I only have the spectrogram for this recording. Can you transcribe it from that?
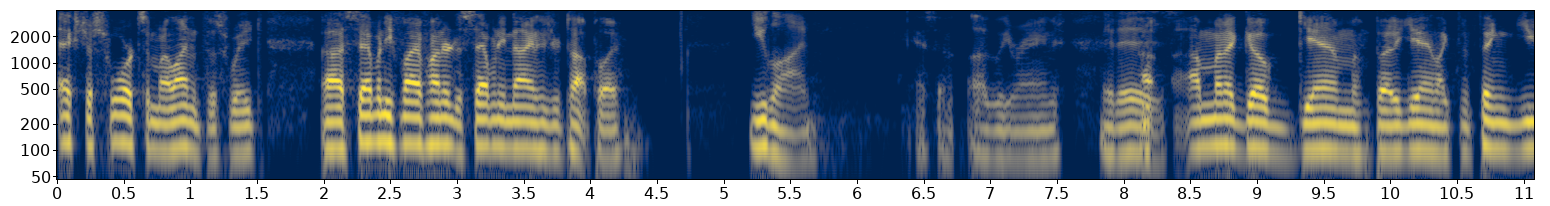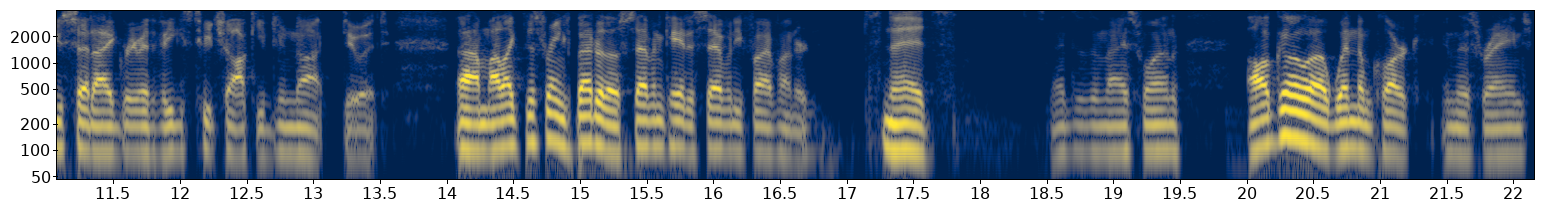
extra Schwartz in my lineup this week. Uh, 7,500 to 79. Who's your top play? U line. It's an ugly range. It is. Uh. I'm going to go Ghim, but again, like the thing you said, I agree with. If he's too chalky, do not do it. Um, I like this range better though. 7K to 7,500. Sneds. Sneds is a nice one. I'll go uh, Wyndham Clark in this range.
